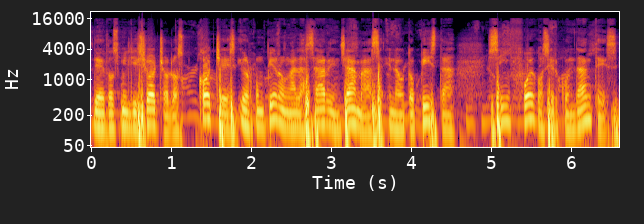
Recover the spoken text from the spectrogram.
De 2018, los coches irrumpieron al azar en llamas en la autopista sin fuegos circundantes.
